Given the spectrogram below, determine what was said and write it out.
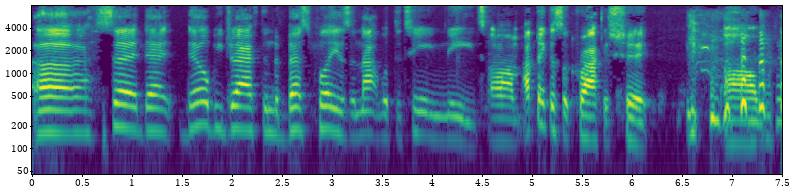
uh, said that they'll be drafting the best players and not what the team needs. Um, I think it's a crock of shit. Um,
